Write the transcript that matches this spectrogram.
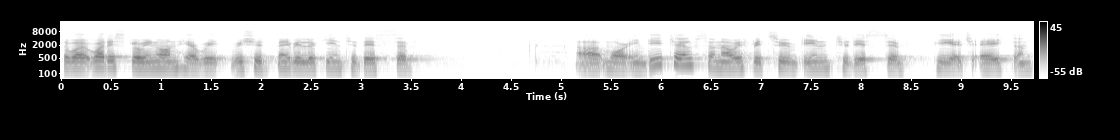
So what, what is going on here? We, we should maybe look into this uh, uh, more in detail. So now if we zoomed into this uh, pH 8 and,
